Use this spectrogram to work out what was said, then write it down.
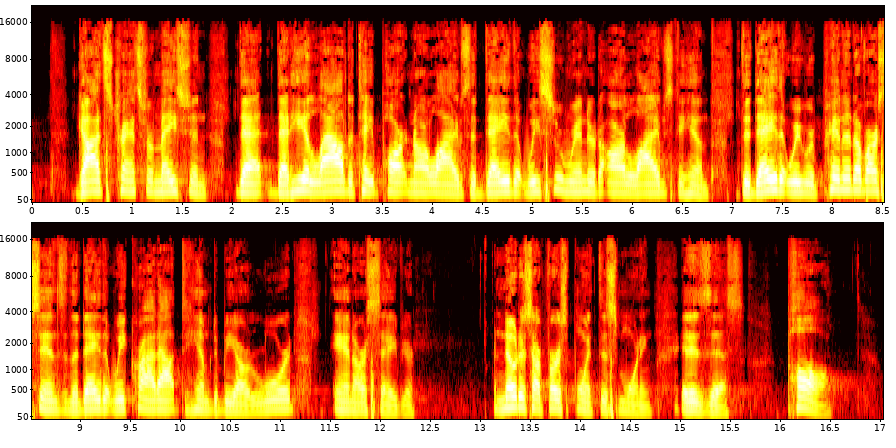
God's transformation that, that He allowed to take part in our lives, the day that we surrendered our lives to Him, the day that we repented of our sins, and the day that we cried out to Him to be our Lord and our Savior. Notice our first point this morning. It is this Paul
